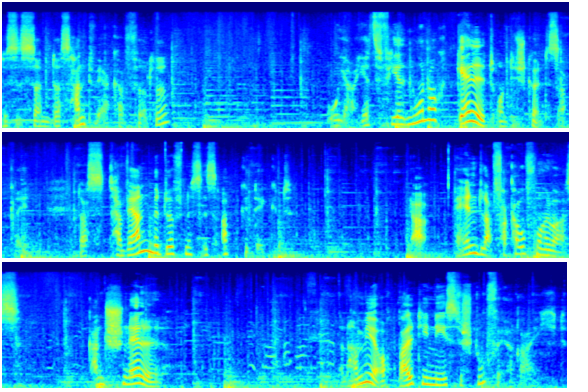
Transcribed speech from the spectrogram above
Das ist dann das Handwerkerviertel. Oh ja, jetzt fehlt nur noch Geld und ich könnte es upgraden. Das Tavernenbedürfnis ist abgedeckt. Ja, Händler, verkauf mal was. Ganz schnell. Dann haben wir auch bald die nächste Stufe erreicht.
